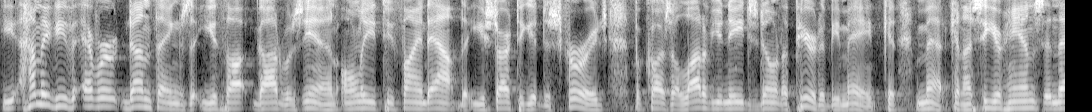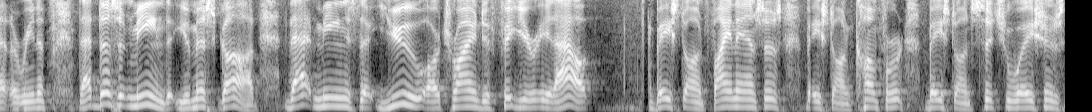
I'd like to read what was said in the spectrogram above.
you, how many of you have ever done things that you thought God was in, only to find out that you start to get discouraged because a lot of your needs don't appear to be made can, met? Can I see your hands in that arena? That doesn't mean that you miss God. That means that you are trying to figure it out based on finances, based on comfort, based on situations.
